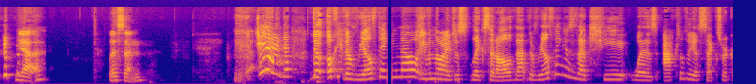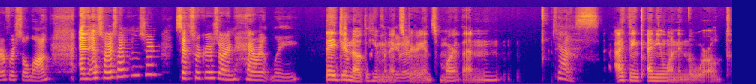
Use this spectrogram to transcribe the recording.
yeah. Listen. Yeah. And the okay, the real thing though, even though I just like said all of that, the real thing is that she was actively a sex worker for so long. And as far as I'm concerned, sex workers are inherently they do know the human community. experience more than yes I think anyone in the world.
